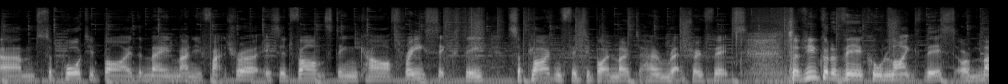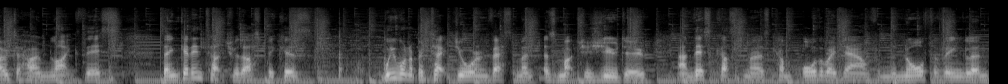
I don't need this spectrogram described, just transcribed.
um, supported by the main manufacturer. It's advanced in-car 360, supplied and fitted by Motorhome Retrofits. So if you've got a vehicle like this or a motorhome like this, then get in touch with us because we want to protect your investment as much as you do. And this customer has come all the way down from the north of England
